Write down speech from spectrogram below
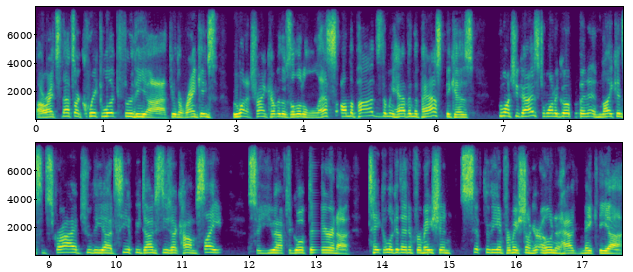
All right, so that's our quick look through the uh, through the rankings. We want to try and cover those a little less on the pods than we have in the past because we want you guys to want to go up and, and like and subscribe to the uh, CFBDynasty.com site. So you have to go up there and uh, take a look at that information, sift through the information on your own, and how to make the uh,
